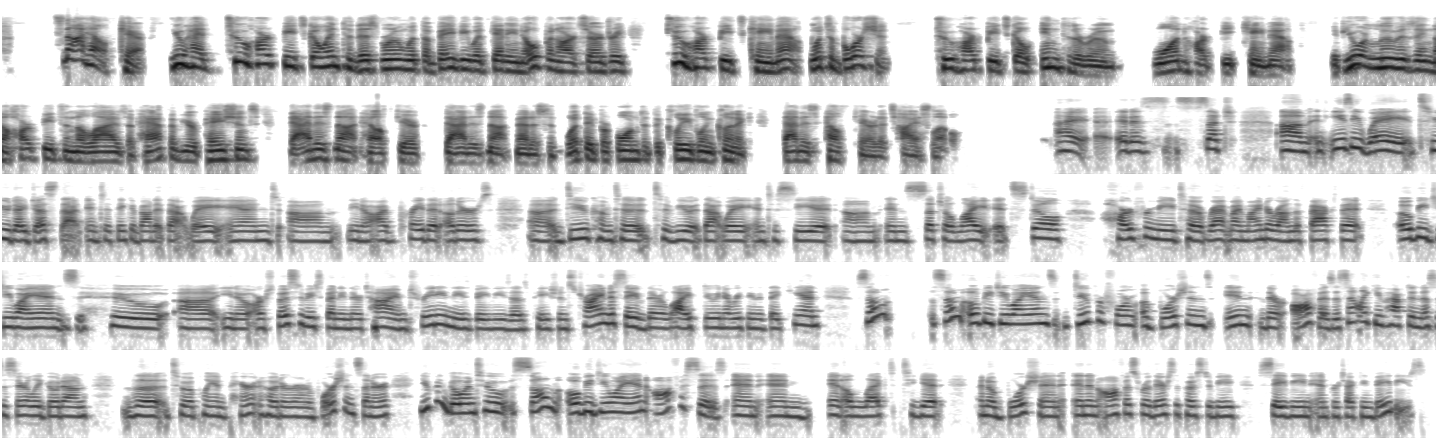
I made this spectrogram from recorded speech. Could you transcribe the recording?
It's not healthcare. You had two heartbeats go into this room with the baby with getting open heart surgery. Two heartbeats came out. What's abortion? Two heartbeats go into the room. One heartbeat came out. If you are losing the heartbeats and the lives of half of your patients, that is not healthcare. That is not medicine. What they performed at the Cleveland Clinic, that is healthcare at its highest level. I it is such um, an easy way to digest that and to think about it that way. And um, you know, I pray that others uh, do come to to view it that way and to see it um, in such a light. It's still hard for me to wrap my mind around the fact that OBGYNs who, uh, you know, are supposed to be spending their time treating these babies as patients, trying to save their life, doing everything that they can. Some some OBGYNs do perform abortions in their office. It's not like you have to necessarily go down the to a Planned Parenthood or an abortion center. You can go into some OBGYN offices and and and elect to get an abortion in an office where they're supposed to be saving and protecting babies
